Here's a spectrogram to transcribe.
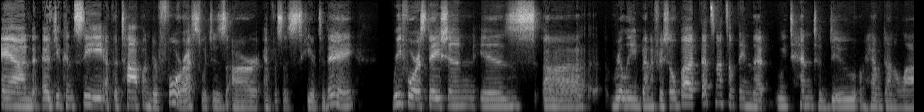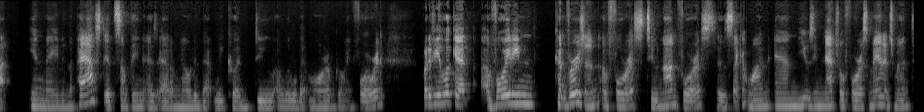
And as you can see at the top under forests, which is our emphasis here today, reforestation is uh, really beneficial, but that's not something that we tend to do or have done a lot in Maine in the past. It's something, as Adam noted, that we could do a little bit more of going forward. But if you look at avoiding conversion of forests to non-forest, the second one, and using natural forest management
